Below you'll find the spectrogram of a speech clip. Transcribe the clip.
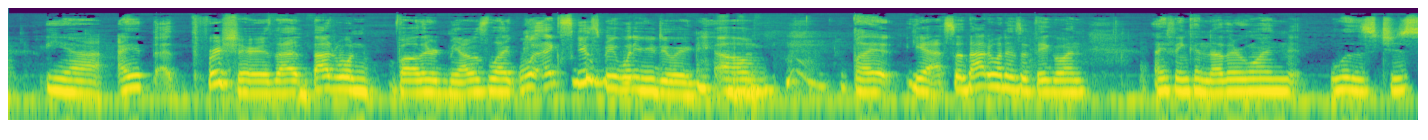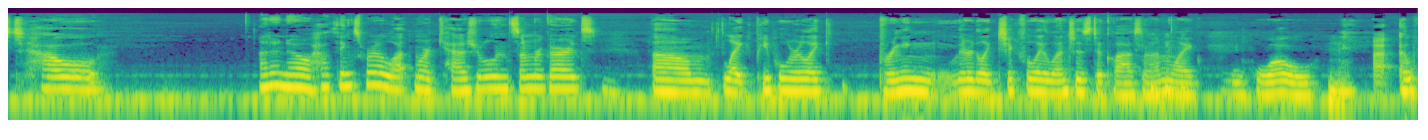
yeah, I that- for sure that that one bothered me. I was like, "What? Excuse me, what are you doing?" Um, but yeah, so that one is a big one. I think another one was just how I don't know how things were a lot more casual in some regards. Um, like people were like bringing their like Chick Fil A lunches to class, and I'm like, whoa. I, I-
